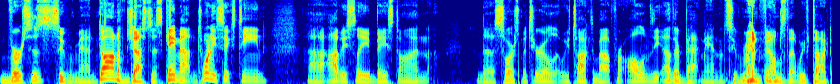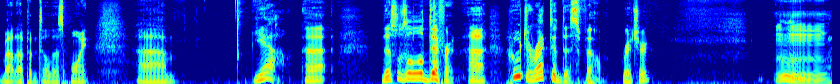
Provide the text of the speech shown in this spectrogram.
versus Superman. Dawn of Justice came out in 2016, uh, obviously based on the source material that we've talked about for all of the other Batman and Superman films that we've talked about up until this point. Um, yeah, uh, this was a little different. Uh, who directed this film, Richard? Hmm.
